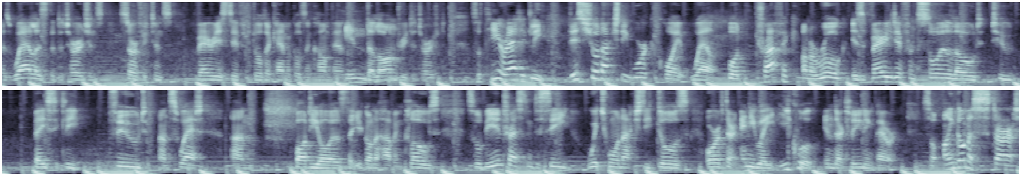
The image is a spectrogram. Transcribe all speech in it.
as well as the detergents, surfactants, various different other chemicals and compounds in the laundry detergent. So theoretically, this should actually work quite well. But traffic on a rug is very different soil load to basically food and sweat and body oils that you're going to have in clothes. So it'll be interesting to see which one actually does or if they're anyway equal in their cleaning power. So I'm going to start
